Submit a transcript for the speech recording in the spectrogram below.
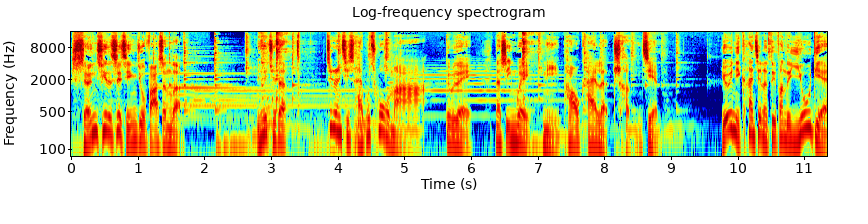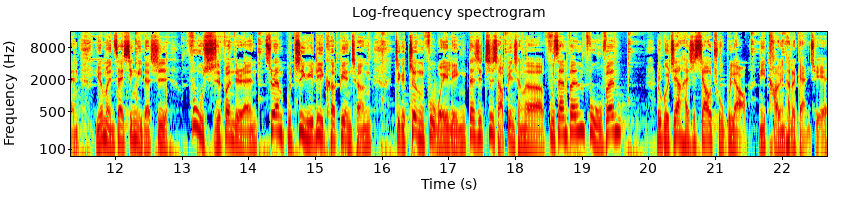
神奇的事情就发生了。你会觉得，这个人其实还不错嘛，对不对？那是因为你抛开了成见。由于你看见了对方的优点，原本在心里的是负十分的人，虽然不至于立刻变成这个正负为零，但是至少变成了负三分、负五分。如果这样还是消除不了你讨厌他的感觉，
